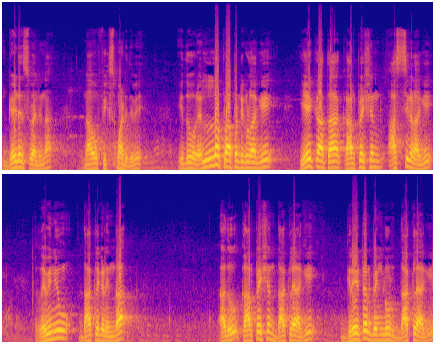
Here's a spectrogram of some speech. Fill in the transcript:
ಗೈಡೆನ್ಸ್ ವ್ಯಾಲ್ಯೂನ ನಾವು ಫಿಕ್ಸ್ ಮಾಡಿದ್ದೀವಿ. ಇದು ಎಲ್ಲ ಪ್ರಾಪರ್ಟಿಗಳಾಗಿ ಏಕಾತ ಕಾರ್ಪೊರೇಷನ್ ಆಸ್ತಿಗಳಾಗಿ ರೆವಿನ್ಯೂ ದಾಖಲೆಗಳಿಂದ ಅದು ಕಾರ್ಪೊರೇಷನ್ ದಾಖಲೆ ಆಗಿ ಗ್ರೇಟರ್ ಬೆಂಗಳೂರು ದಾಖಲೆ ಆಗಿ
